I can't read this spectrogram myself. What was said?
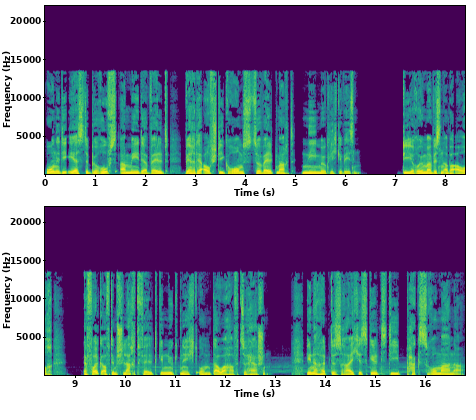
ohne die erste Berufsarmee der Welt wäre der Aufstieg Roms zur Weltmacht nie möglich gewesen. Die Römer wissen aber auch, Erfolg auf dem Schlachtfeld genügt nicht, um dauerhaft zu herrschen. Innerhalb des Reiches gilt die Pax Romana,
